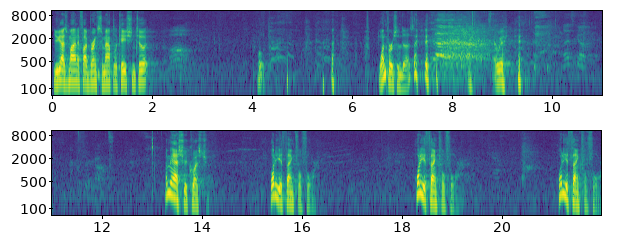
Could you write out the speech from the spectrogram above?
You guys mind if I bring some application to it? One person does. Let me ask you a question. What are you thankful for? What are you thankful for? What are you thankful for?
